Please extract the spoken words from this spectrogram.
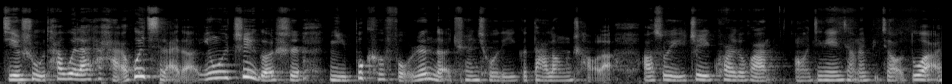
结束，它未来它还会起来的，因为这个是你不可否认的全球的一个大浪潮了啊，所以这一块的话，啊，今天讲的比较多啊，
